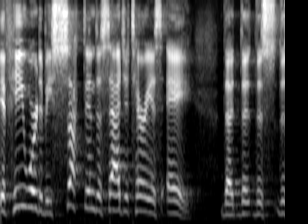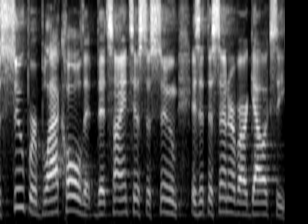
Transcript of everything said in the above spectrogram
if he were to be sucked into Sagittarius A, the, the, the, the, super black hole that, that scientists assume is at the center of our galaxy,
